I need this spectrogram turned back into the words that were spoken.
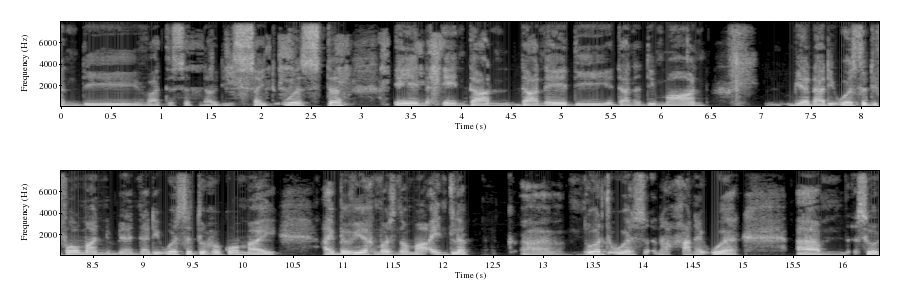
in die wat is dit nou die suidooste en en dan dan het die dan het die maan meer na die ooste die volmaan na die ooste toe gekom. Hy hy beweeg mos nou maar eintlik uh noordoos en dan gaan hy oor. Ehm um, so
